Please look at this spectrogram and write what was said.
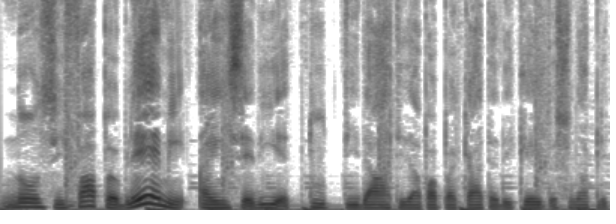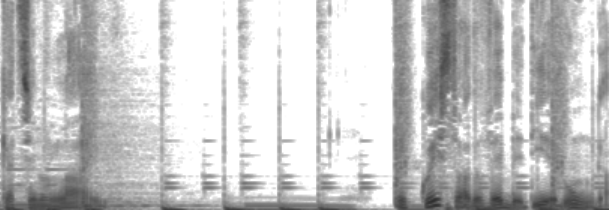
non si fa problemi a inserire tutti i dati della propria carta di credito su un'applicazione online. E questo la dovrebbe dire lunga.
